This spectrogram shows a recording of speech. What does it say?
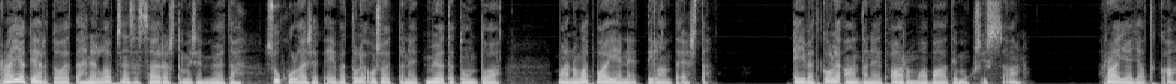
Raija kertoo, että hänen lapsensa sairastumisen myötä sukulaiset eivät ole osoittaneet myötätuntoa, vaan ovat vaienneet tilanteesta. Eivätkä ole antaneet armoa vaatimuksissaan. Raija jatkaa.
